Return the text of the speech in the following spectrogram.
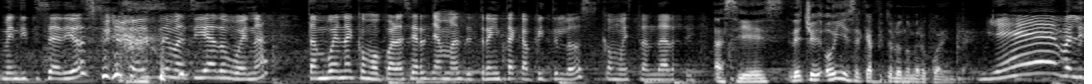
bendito sea Dios, pero es demasiado buena. Tan buena como para hacer ya más de 30 capítulos como estandarte. Así es. De hecho, hoy es el capítulo número 40. Bien, felicidades.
